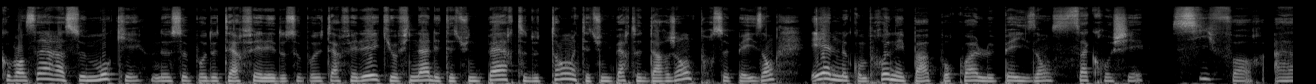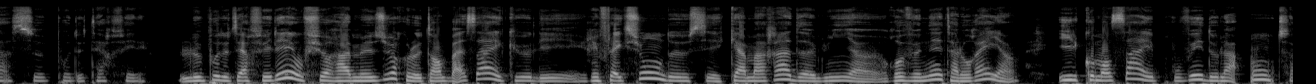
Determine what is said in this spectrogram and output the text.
commencèrent à se moquer de ce pot de terre fêlé, de ce pot de terre fêlé qui au final était une perte de temps, était une perte d'argent pour ce paysan, et elles ne comprenaient pas pourquoi le paysan s'accrochait si fort à ce pot de terre fêlé le pot de terre fêlé au fur et à mesure que le temps passa et que les réflexions de ses camarades lui euh, revenaient à l'oreille, il commença à éprouver de la honte,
